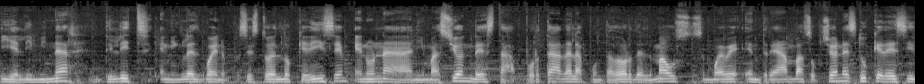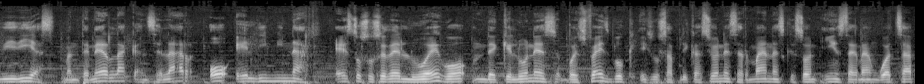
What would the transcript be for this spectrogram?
y eliminar, delete en inglés. Bueno, pues esto es lo que dice. En una animación de esta portada, el apuntador del mouse se mueve entre ambas opciones. ¿Tú qué decidirías? ¿Mantenerla, cancelar o eliminar? Esto sucede luego de que el lunes pues Facebook y sus aplicaciones hermanas que son Instagram, WhatsApp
